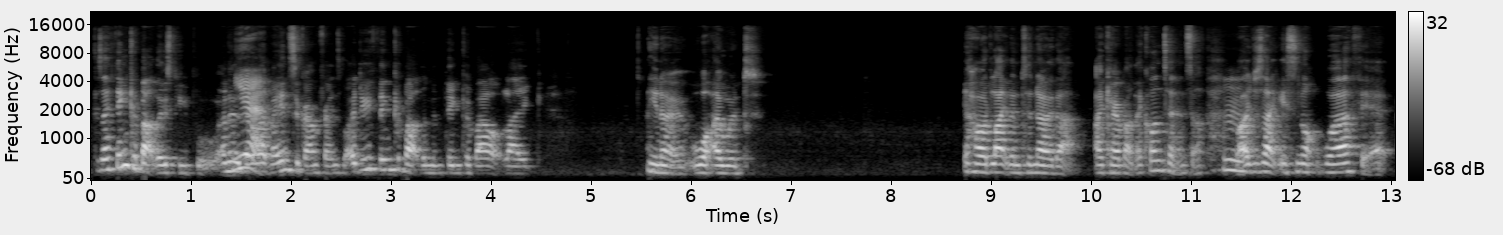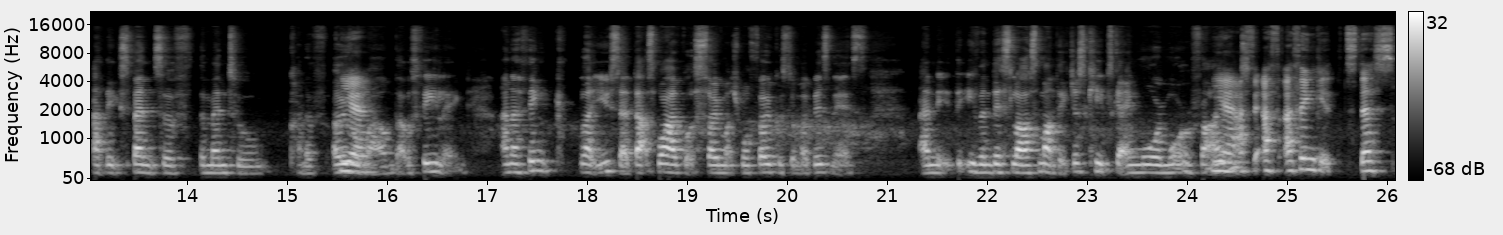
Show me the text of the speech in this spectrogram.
because I think about those people. I know they're Yeah. like my Instagram friends, but I do think about them and think about like, you know, what I would, how I'd like them to know that I care about their content and stuff. Mm. But I just like it's not worth it at the expense of the mental kind of Yeah. overwhelm that I was feeling. And I think, like you said, that's why I've got so much more focused on my business. And it, even this last month, it just keeps getting more and more refined. Yeah, I, th- I, th- I think it's this.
